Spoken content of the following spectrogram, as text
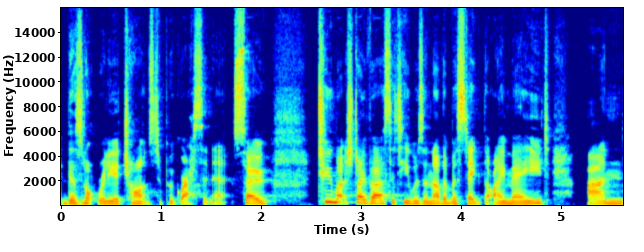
there's not really a chance to progress in it. So, too much diversity was another mistake that I made. And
